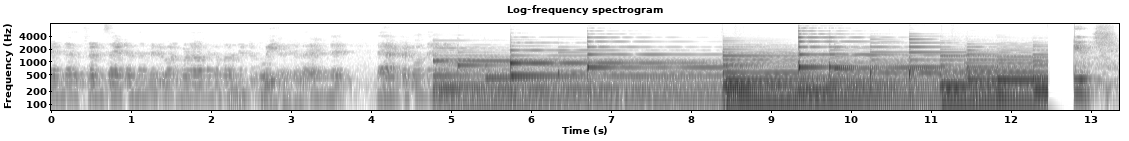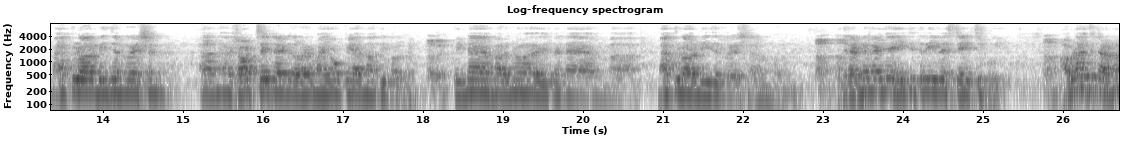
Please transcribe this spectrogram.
രണ്ട് ഫ്രണ്ട്സ് ആയിട്ട് എന്തെങ്കിലും പടം എന്നൊക്കെ പറഞ്ഞിട്ട് പോയി. അവരുടെ ഡയറക്ടറൊക്കെ വന്ന് മാക്കുലാർ ഡീജനറേഷൻ ഷോർട്ട് സൈറ്റ് ആയിട്ട് തുടങ്ങി മയോപ്പിയ എന്ന് ആദ്യം പറഞ്ഞു. പിന്നെ പറഞ്ഞു പിന്നെ മാക്കുലാർ ഡീജനറേഷൻ ആണെന്ന് പറഞ്ഞു. ഇത് രണ്ടും കഴിഞ്ഞ് എയ്റ്റി ത്രീയിലെ സ്റ്റേറ്റ്സ് പോയി. അവിടെ വെച്ചിട്ടാണ്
